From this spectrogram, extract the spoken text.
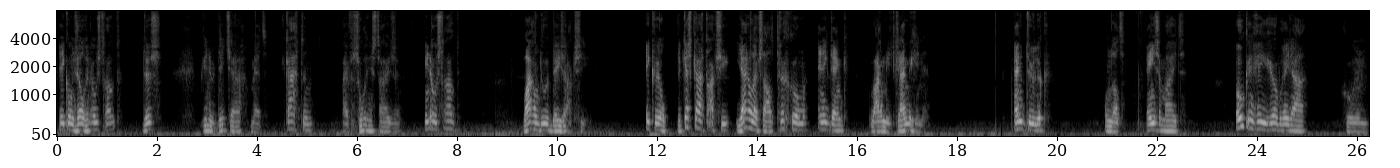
ik woon zelf in Oosterhout, dus beginnen we dit jaar met kaarten bij verzorgingstehuizen in Oosterhout. Waarom doe ik deze actie? Ik wil de kerstkaartenactie jaarlijks laten terugkomen en ik denk, waarom niet klein beginnen? En natuurlijk, omdat eenzaamheid ook in regio Breda gewoon een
